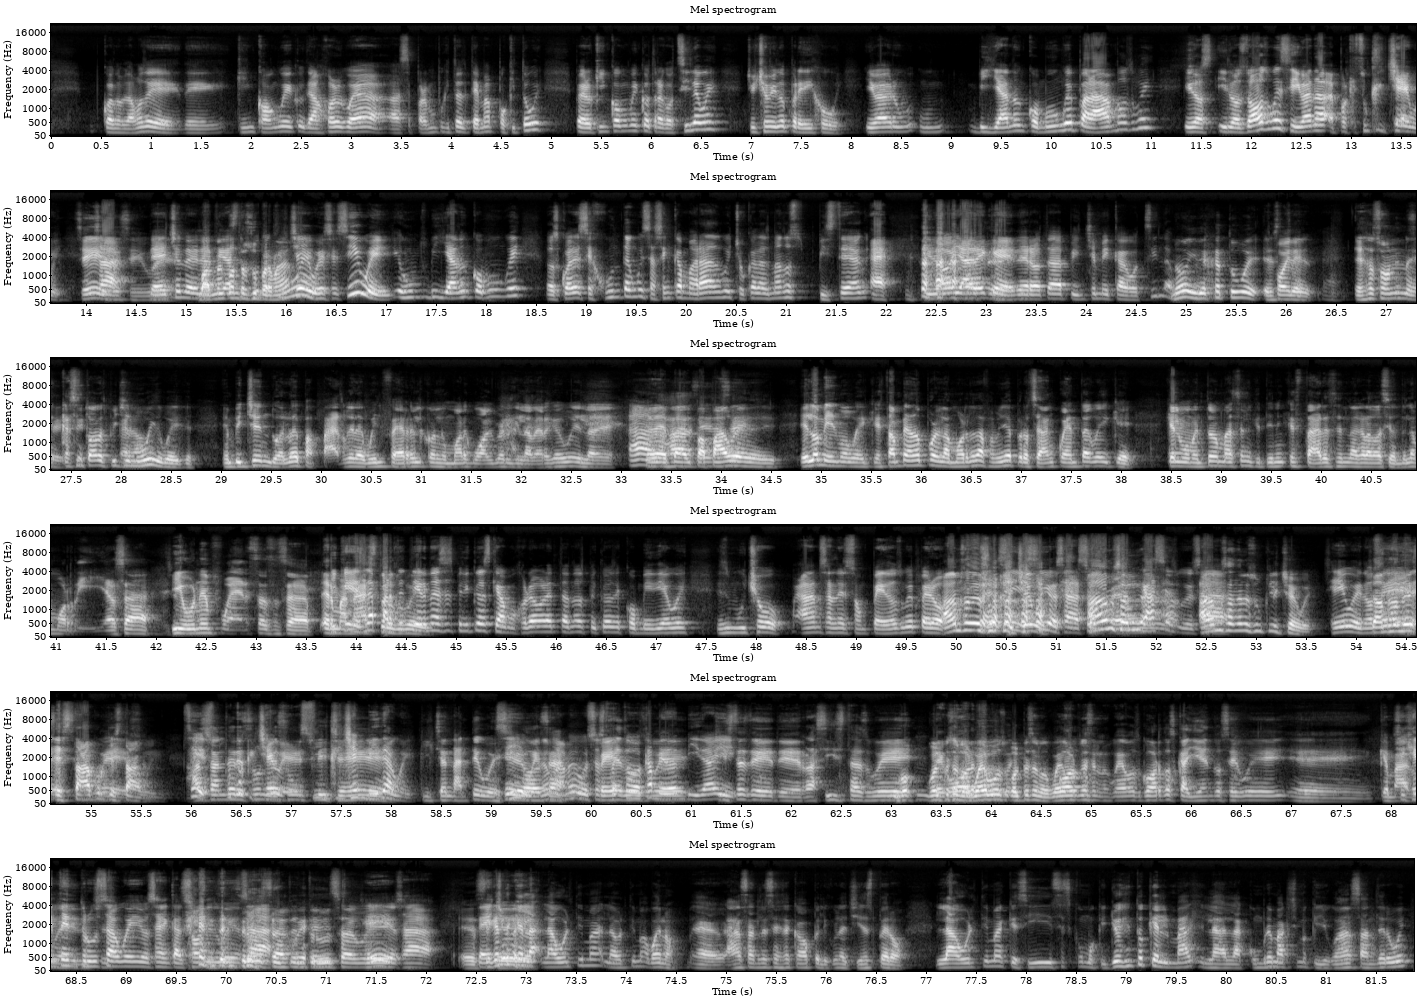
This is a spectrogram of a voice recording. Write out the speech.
cuando hablamos de, de King Kong, güey, a lo mejor voy a, a separarme un poquito del tema, poquito, güey, pero King Kong, güey, contra Godzilla, güey, Chucho lo predijo, güey. Iba a haber un, un villano en común, güey, para ambos, güey. Y los, y los dos, güey, se iban a... Porque es un cliché, güey. Sí, O sea, sí, sí, güey. de hecho, le, le Batman contra Superman, cliché, güey. Sí, güey. Un villano en común, güey. Los cuales se juntan, güey, se hacen camaradas, güey, chocan las manos, pistean. eh, y luego ya de que derrota a pinche Mechagodzilla. No, y deja tú, güey. este. Esas son eh, Sí. casi todas las pinches Pero- movies, güey. En pinche en duelo de papás, güey, de Will Ferrell con el Mark Wahlberg y la verga, güey. La de, Ah, la de ajá, el papá, sí. güey. Es lo mismo, güey, que están peleando por el amor de la familia, pero se dan cuenta, güey, que, que el momento más en el que tienen que estar es en la graduación de la morrilla, o sea, y unen fuerzas, o sea, Y que es la hermanastros, parte güey. tierna de esas películas que a lo mejor ahora están las películas de comedia, güey. Es mucho. Adam Sandler son pedos, güey, pero. Adam Sandler es un Sí, cliché, sí, güey. o sea, son Adam Sandler- gases, güey. O sea, Adam Sandler es un cliché, güey. Sí, güey, no Adam sé. Sandler sí, está sí, porque está, güey. Sí, Adam es un cliché, güey. Es un cliché, cliché en vida, güey. Cliché andante, güey. Sí, güey, no o sea, mames, güey, su aspecto pedos, ha cambiado en vida y- Chistes de, de racistas, güey. Go- golpes en los huevos, güey. golpes en los huevos. Golpes en los huevos, gordos cayéndose, güey. Eh, ¿Qué Sí, más, gente güey? intrusa, güey, o sea, en calzones, Gente güey. O sea, intrusa, Gente güey. sí, o sea, Este, Fíjate que la, la última, la última, bueno, eh, Adam Sandler se ha sacado películas chidas, pero la última que sí es como que yo siento que el, la, la cumbre máxima que llegó Adam Sandler, güey,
